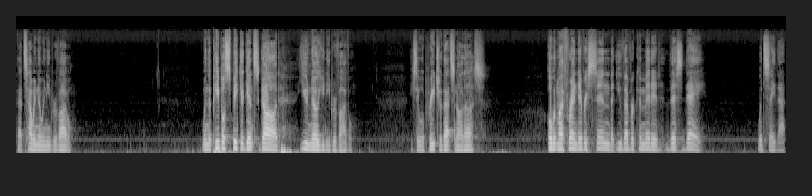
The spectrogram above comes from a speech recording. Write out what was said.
That's how we know we need revival. When the people speak against God, you know you need revival. You say, Well, preacher, that's not us. Oh, but my friend, every sin that you've ever committed this day would say that.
